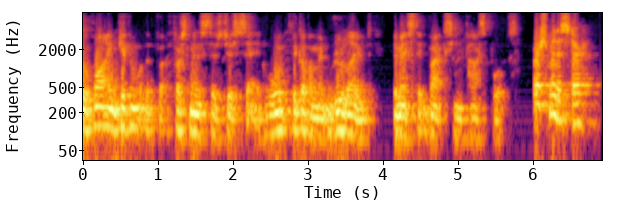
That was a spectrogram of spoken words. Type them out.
So why, given what the First Minister's just said, won't the government rule out domestic vaccine passports? First Minister.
